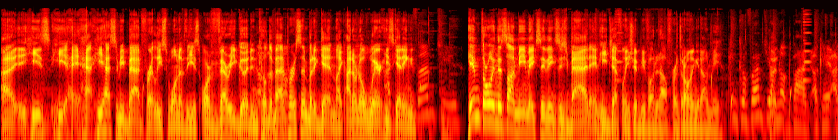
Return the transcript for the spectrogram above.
Uh, he's he he has to be bad for at least one of these, or very good and killed a bad person. But again, like I don't know where he's getting confirm to you. him throwing this on me makes me think he's bad, and he definitely should be voted out for throwing it on me. I can confirm to you, I'm not bad. Okay, I,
